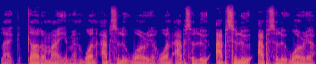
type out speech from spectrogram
like God Almighty, man, what an absolute warrior. What an absolute, absolute, absolute warrior.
